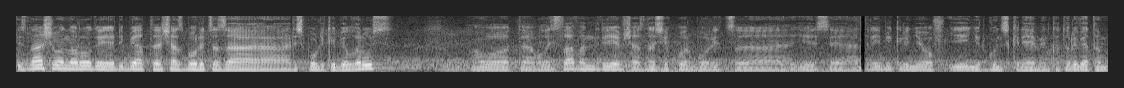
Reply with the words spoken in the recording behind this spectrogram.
из нашего народа ребята сейчас борются за Республику Беларусь. Вот, а Владислав Андреев сейчас до сих пор борется. Есть Андрей Бекренев и Нергун Скрябин, который в этом,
